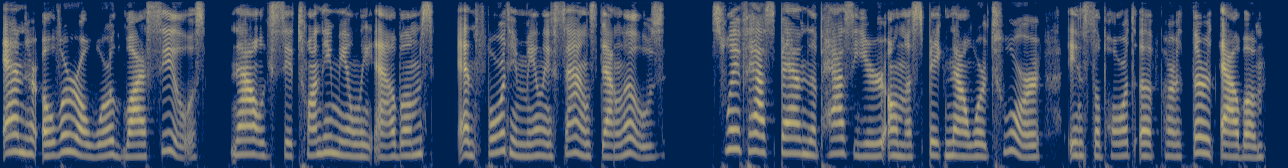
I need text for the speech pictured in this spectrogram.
and her overall worldwide sales now exceed 20 million albums and 14 million songs downloads. Swift has spent the past year on the Speak Now World Tour in support of her third album,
